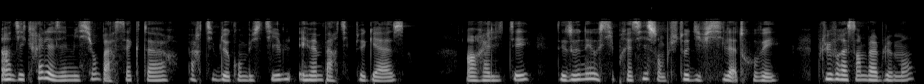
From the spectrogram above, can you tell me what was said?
indiquerait les émissions par secteur, par type de combustible et même par type de gaz. En réalité, des données aussi précises sont plutôt difficiles à trouver. Plus vraisemblablement,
